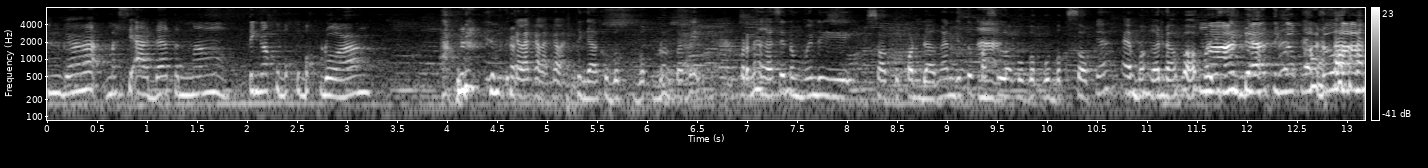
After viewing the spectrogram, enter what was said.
Enggak, masih ada, tenang. Tinggal kubek-kubek doang. Kelak kelak kelak tinggal kubek-kubek doang tapi pernah nggak sih nemuin di suatu kondangan gitu pas Ah. lo kubek-kubek sopnya emang gak ada apa-apa Nggak ada, tinggal kuah doang.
